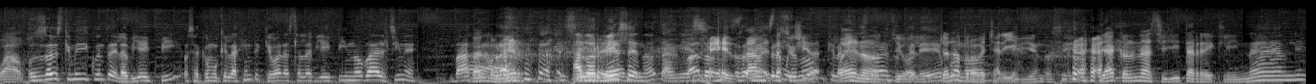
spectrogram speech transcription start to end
Wow. O sea, ¿sabes qué me di cuenta de la VIP? O sea, como que la gente que va a la sala VIP no va al cine, va a, Va a comprar. comer. A dormirse, ¿no? También. Sí, O sea, está- me está muy impresionó chida. que la Bueno, digo, yo la aprovecharía. pidiendo, sí. Ya con una sillita reclinable,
